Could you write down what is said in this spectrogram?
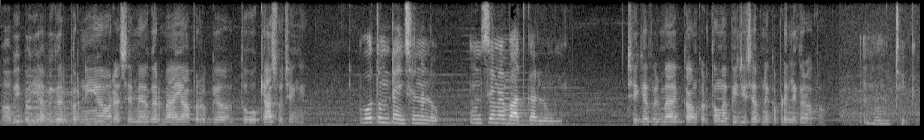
भाभी भैया भी घर पर नहीं है और ऐसे में अगर मैं यहाँ पर रुक गया तो वो क्या सोचेंगे? वो तुम टेंशन न लो उनसे मैं बात कर लूँगी। ठीक है फिर मैं एक काम करता हूँ मैं पीजी से अपने कपड़े लेकर आता हूँ। हम्म, ठीक। है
